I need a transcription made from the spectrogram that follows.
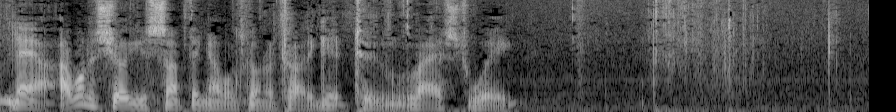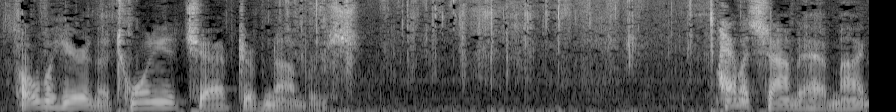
Now, I want to show you something I was going to try to get to last week. Over here in the 20th chapter of Numbers. How much time do I have, Mike?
